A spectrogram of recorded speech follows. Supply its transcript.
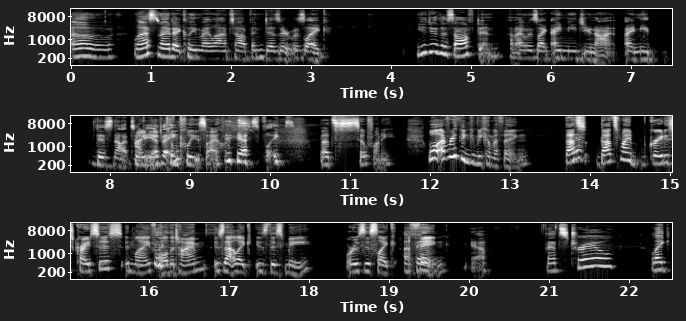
Um, last night I cleaned my laptop and Desert was like, "You do this often," and I was like, "I need you not. I need this not to I be a need thing." complete silence. yes, please. That's so funny. Well, everything can become a thing. That's that's my greatest crisis in life all the time. is that like, is this me, or is this like a, A thing? thing. Yeah, that's true. Like,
